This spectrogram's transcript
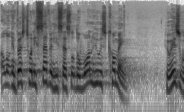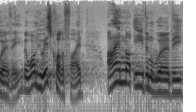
Look, in verse 27, he says, Look, the one who is coming, who is worthy, the one who is qualified, I'm not even worthy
